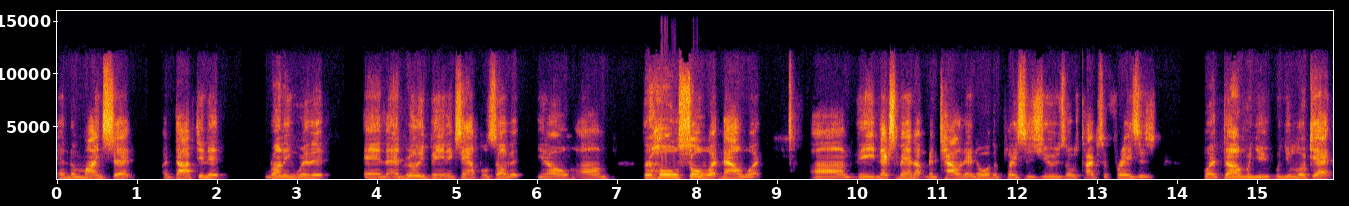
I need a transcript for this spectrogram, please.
and the mindset, adopting it, running with it, and and really being examples of it. You know, um, the whole "so what now what," um, the next man up mentality. I know other places use those types of phrases, but um, when you when you look at,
